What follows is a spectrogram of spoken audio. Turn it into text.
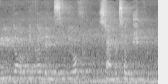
Read the optical density of standard solution.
